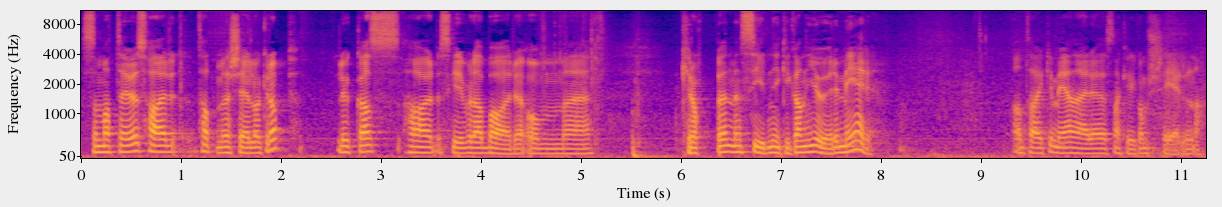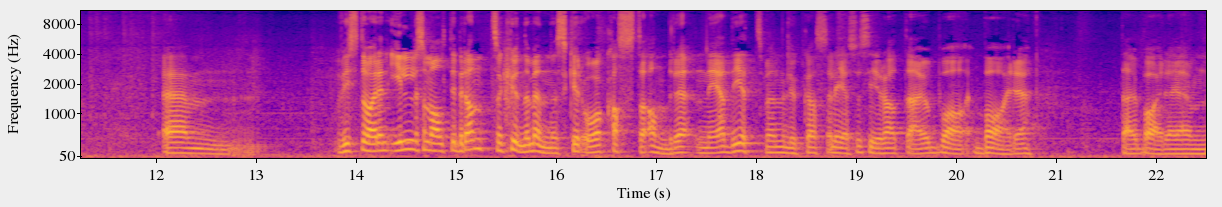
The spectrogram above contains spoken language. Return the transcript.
Så Matteus har tatt med sjel og kropp. Lukas har, skriver da bare om eh, kroppen, men siden ikke kan gjøre mer. Han tar ikke med der, snakker ikke om sjelen, da. Um, hvis det var en ild som alltid brant, så kunne mennesker òg kaste andre ned dit. Men Lukas, eller Jesus sier at det er jo ba, bare Det er jo bare um,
